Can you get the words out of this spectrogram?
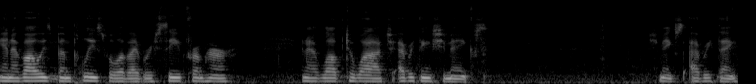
and I've always been pleased with what I've received from her and I love to watch everything she makes. She makes everything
